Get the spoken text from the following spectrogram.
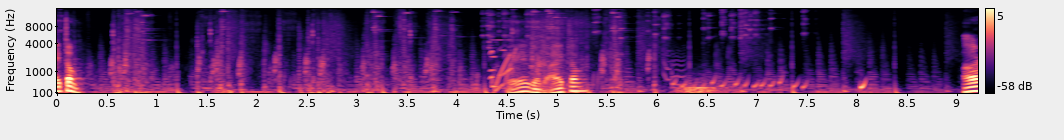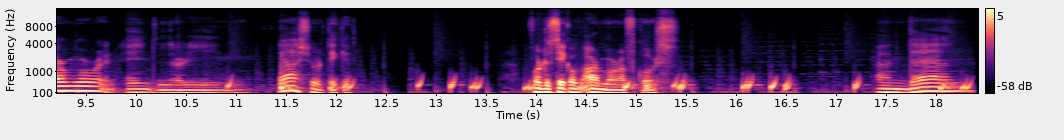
Item. Okay, got item. Armor and engineering. Yeah, sure, take it. For the sake of armor, of course. And then...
